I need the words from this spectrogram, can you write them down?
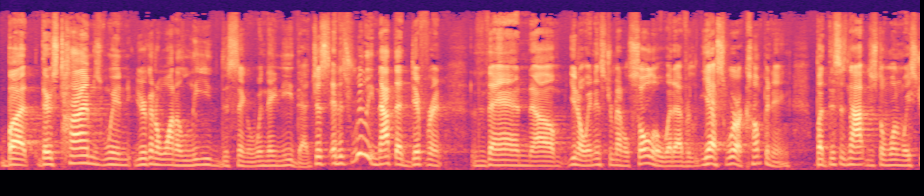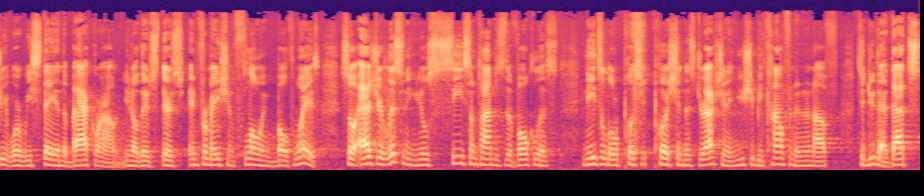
But there's times when you're going to want to lead the singer when they need that. Just and it's really not that different than um, you know an instrumental solo, whatever. Yes, we're accompanying, but this is not just a one-way street where we stay in the background. You know, there's there's information flowing both ways. So as you're listening, you'll see sometimes the vocalist needs a little push push in this direction, and you should be confident enough to do that. That's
